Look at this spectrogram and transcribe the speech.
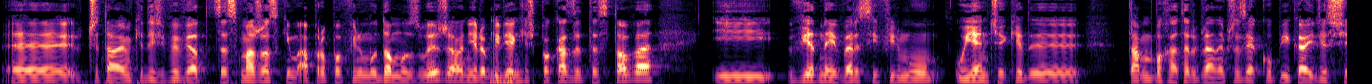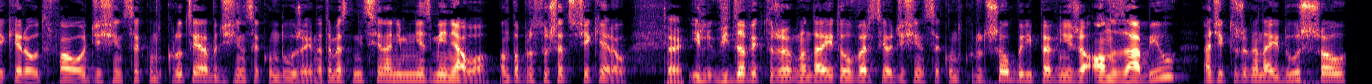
Yy, czytałem kiedyś wywiad ze Smarzowskim a propos filmu Domu Zły, że oni robili Mhm. jakieś pokazy testowe i w jednej wersji filmu ujęcie, kiedy tam bohater grany przez Jakubika idzie z siekierą trwało 10 sekund krócej albo 10 sekund dłużej. Natomiast nic się na nim nie zmieniało. On po prostu szedł z siekierą. Tak. I widzowie, którzy oglądali tą wersję o 10 sekund krótszą, byli pewni, że on zabił, a ci, którzy oglądali dłuższą,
